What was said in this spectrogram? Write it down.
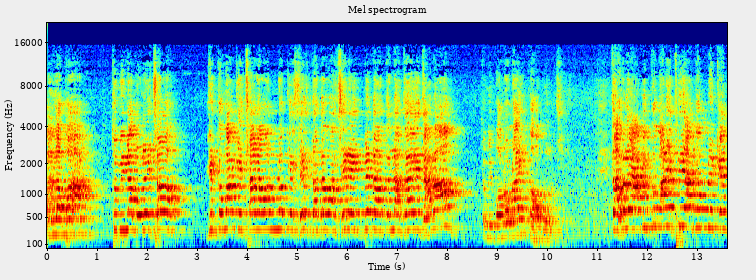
আল্লাহ পাক, তুমি না বলেছ যে তোমাকে ছাড়া অন্যকে দাদা আছে রে বেদাত না যায় ঝাড়াম তুমি বলো নাই কহ বলছি। তাহলে আমি তোমারে তুই আদমরে কেন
